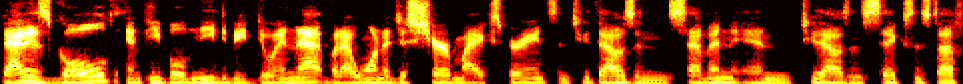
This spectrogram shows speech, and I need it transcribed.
that is gold and people need to be doing that but i want to just share my experience in 2007 and 2006 and stuff.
